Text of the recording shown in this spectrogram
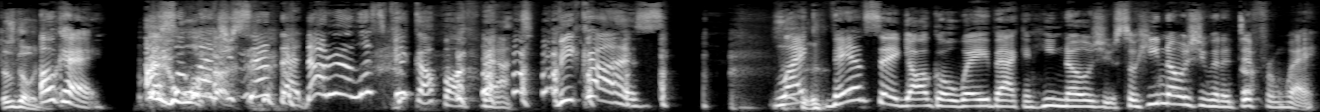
Let's go. Okay. I'm so glad you said that. No, no, no. Let's pick up off that because, like Van said, y'all go way back and he knows you. So he knows you in a different way.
